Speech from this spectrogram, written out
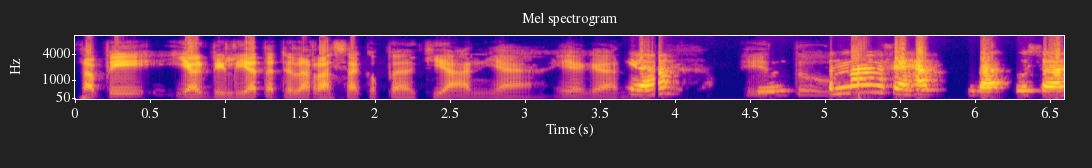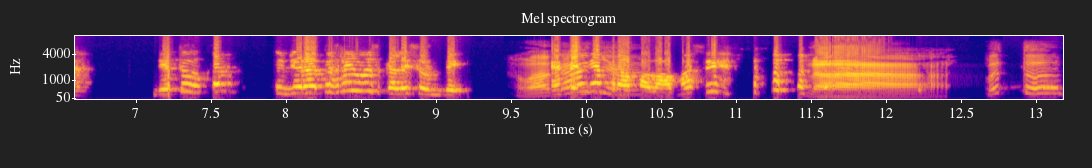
Tapi yang dilihat adalah rasa kebahagiaannya, ya kan? Ya. Itu. Tenang, sehat, nggak usah. Dia tuh kan tujuh ratus ribu sekali suntik. Makanya. Efeknya berapa lama sih? nah, betul.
